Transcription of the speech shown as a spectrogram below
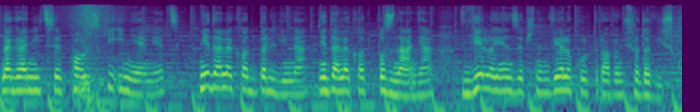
na granicy Polski i Niemiec, niedaleko od Berlina, niedaleko od Poznania, w wielojęzycznym, wielokulturowym środowisku.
